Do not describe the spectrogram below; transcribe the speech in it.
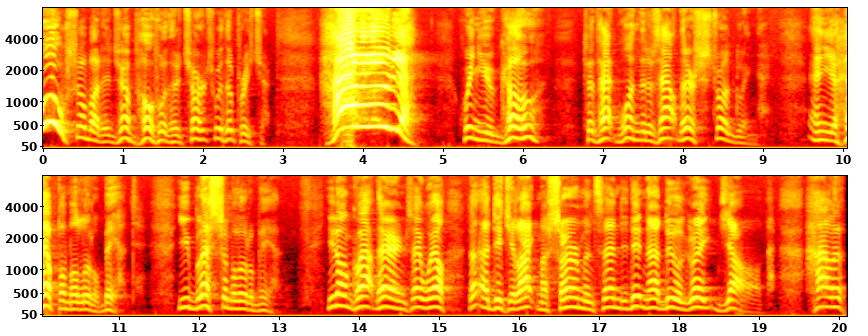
whoo, somebody jump over the church with the preacher. Hallelujah! When you go to that one that is out there struggling and you help them a little bit, you bless them a little bit. You don't go out there and say, Well, uh, did you like my sermon Sunday? Didn't I do a great job? Hallelujah.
